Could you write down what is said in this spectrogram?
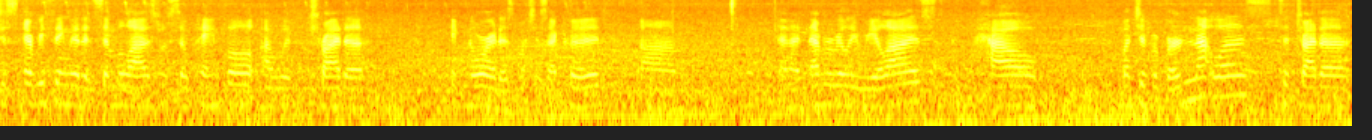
just everything that it symbolized was so painful. I would try to ignore it as much as I could, um, and I never really realized how much of a burden that was to try to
